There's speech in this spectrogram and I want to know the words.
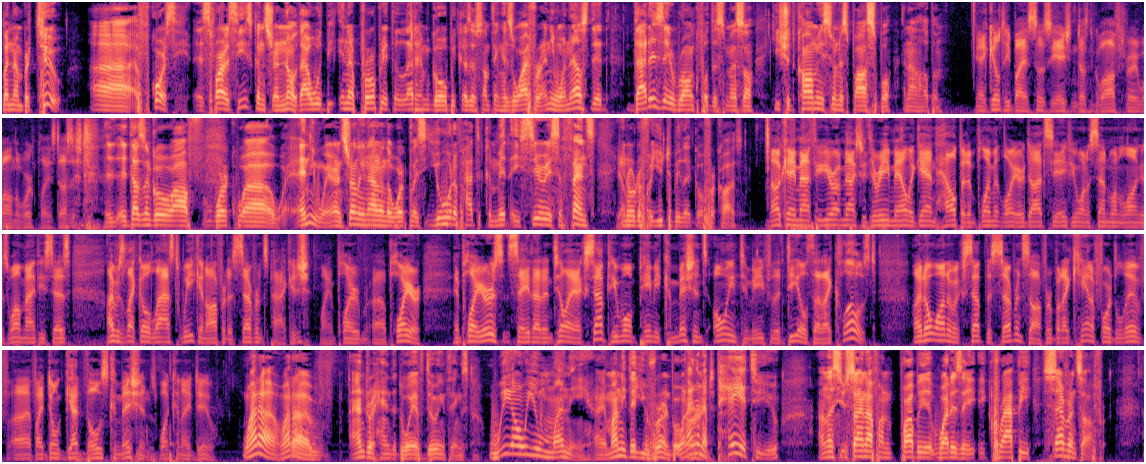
But number two, uh, of course, as far as he's concerned, no, that would be inappropriate to let him go because of something his wife or anyone else did. That is a wrongful dismissal. He should call me as soon as possible, and I'll help him. Yeah, guilty by association doesn't go off very well in the workplace, does it? it, it doesn't go off work uh, anywhere, and certainly not in the workplace. You would have had to commit a serious offense yep. in order for you to be let go for cause. Okay, Matthew, you're up next with your email. Again, help at employmentlawyer.ca if you want to send one along as well. Matthew says, I was let go last week and offered a severance package. My employer, uh, employer employers say that until I accept, he won't pay me commissions owing to me for the deals that I closed. I don't want to accept the severance offer, but I can't afford to live uh, if I don't get those commissions. What can I do? What a what a underhanded way of doing things. We owe you money, uh, money that you've earned, but we're not going to pay it to you unless you sign off on probably what is a, a crappy severance offer.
